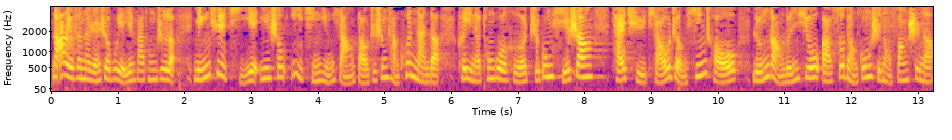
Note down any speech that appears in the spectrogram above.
那二月份呢，人社部也印发通知了，明确企业因受疫情影响导致生产困难的，可以呢通过和职工协商，采取调整薪酬、轮岗轮休啊、缩短工时等方式呢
